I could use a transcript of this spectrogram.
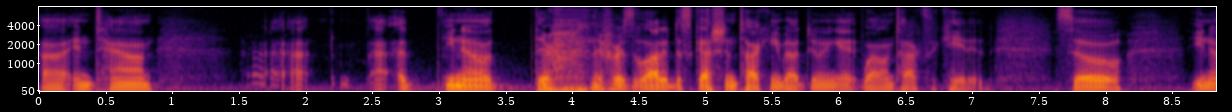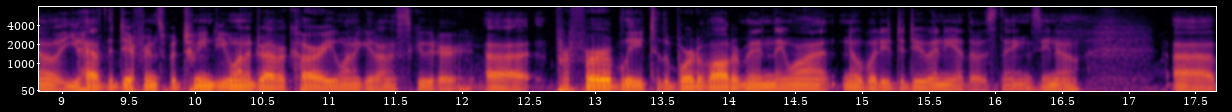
uh, in town. Uh, uh, you know, there there was a lot of discussion talking about doing it while intoxicated. So, you know, you have the difference between do you want to drive a car or you want to get on a scooter. Uh, preferably to the board of aldermen, they want nobody to do any of those things. You know, uh,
